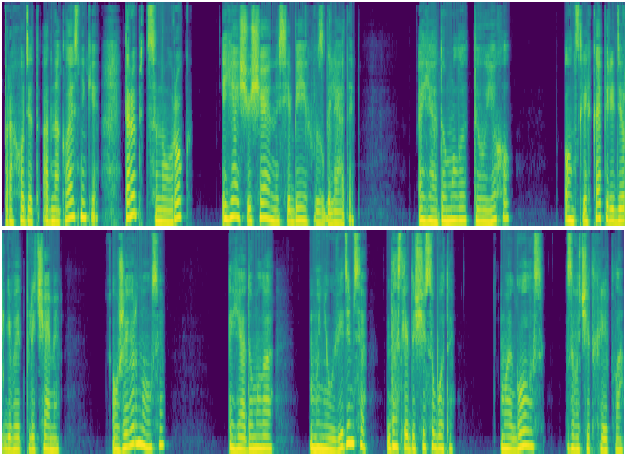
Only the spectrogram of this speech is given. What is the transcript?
проходят одноклассники, торопятся на урок, и я ощущаю на себе их взгляды. «Я думала, ты уехал?» Он слегка передергивает плечами. «Уже вернулся». «Я думала, мы не увидимся до следующей субботы». Мой голос звучит хрипло.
